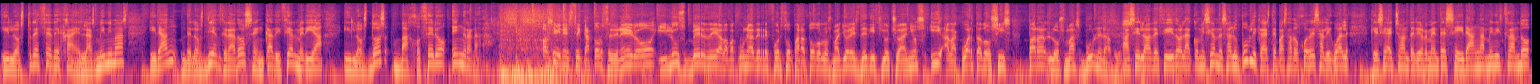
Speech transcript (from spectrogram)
y los 13 de Jaén. Las mínimas irán de los 10 grados en Cádiz y Almería y los 2 bajo cero en Granada. Así viene este 14 de enero y luz verde a la vacuna de refuerzo para todos los mayores de 18 años y a la cuarta dosis para los más vulnerables. Así lo ha decidido la Comisión de Salud Pública este pasado jueves, al igual que se ha hecho anteriormente, se irán administrando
